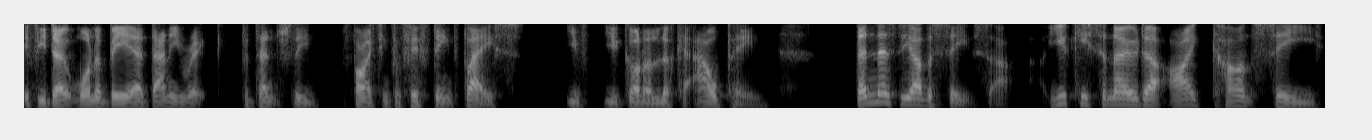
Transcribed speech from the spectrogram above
if you don't want to be a Danny Rick potentially fighting for 15th place, you've you've got to look at Alpine. Then there's the other seats. Uh, Yuki Tsunoda, I can't see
